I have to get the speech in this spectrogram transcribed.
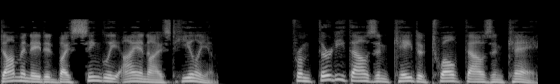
dominated by singly ionized helium. From 30,000 K to 12,000 K,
